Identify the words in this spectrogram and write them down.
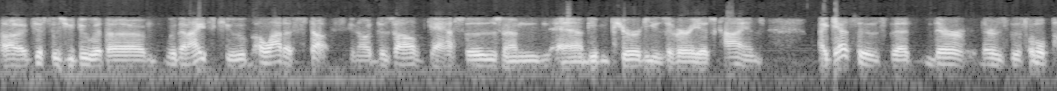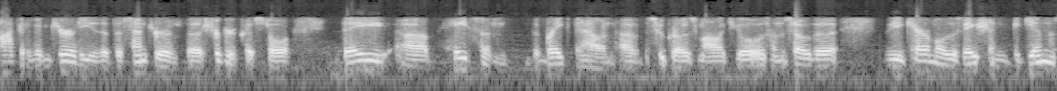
uh, just as you do with a with an ice cube, a lot of stuff. You know, dissolved gases and and impurities of various kinds. My guess is that there there's this little pocket of impurities at the center of the sugar crystal. They uh, hasten the breakdown of sucrose molecules, and so the the caramelization begins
